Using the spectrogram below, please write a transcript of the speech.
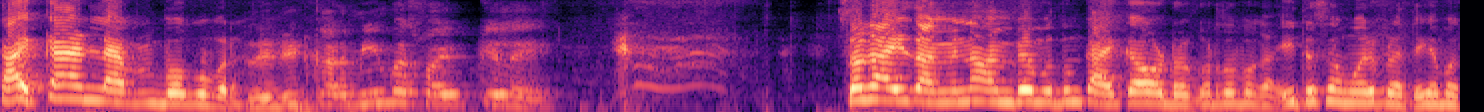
काय काय आणलंय आपण बघू बरं. क्रेडिट कार्ड मी स्वाईप केलंय. सो गाईज आम्ही ना आंब्यामधून काय काय ऑर्डर करतो बघा. इथे समोर प्रत्येक. हे बघ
